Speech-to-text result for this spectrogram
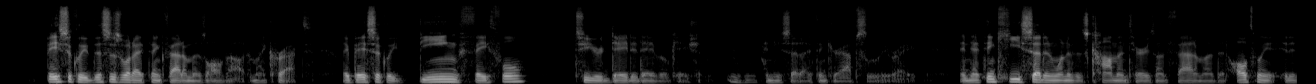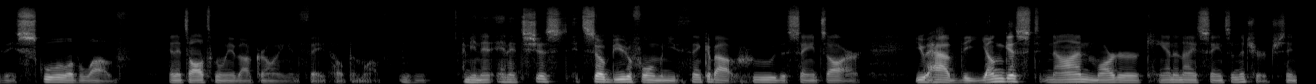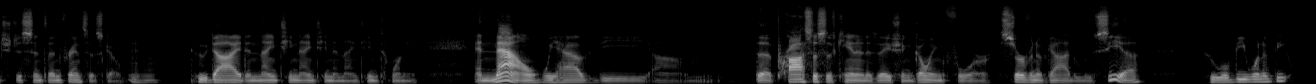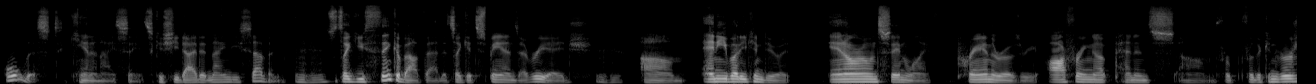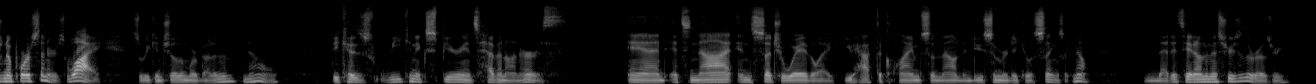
basically this is what I think Fatima is all about. Am I correct? Like basically being faithful to your day-to-day vocation. Mm-hmm. And he said, I think you're absolutely right. And I think he said in one of his commentaries on Fatima that ultimately it is a school of love, and it's ultimately about growing in faith, hope, and love. Mm-hmm. I mean, and it's just it's so beautiful. And when you think about who the saints are, you have the youngest non-martyr canonized saints in the church, Saints Jacinta and Francisco, mm-hmm. who died in 1919 and 1920. And now we have the um, the process of canonization going for servant of God Lucia, who will be one of the oldest canonized saints because she died at 97. Mm-hmm. So it's like you think about that. It's like it spans every age. Mm-hmm. Um, anybody can do it in our own state and life. Praying the rosary, offering up penance um, for, for the conversion of poor sinners. Why? So we can show them we're better than them? No, because we can experience heaven on earth and it's not in such a way that like you have to climb some mountain and do some ridiculous things like no meditate on the mysteries of the rosary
